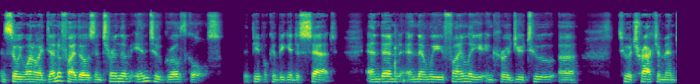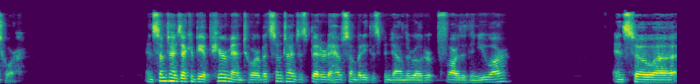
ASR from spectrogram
And so we want to identify those and turn them into growth goals that people can begin to set. And then and then we finally encourage you to uh, to attract a mentor and sometimes that can be a peer mentor, but sometimes it's better to have somebody that's been down the road or farther than you are. And so, uh,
